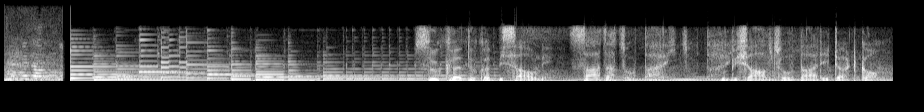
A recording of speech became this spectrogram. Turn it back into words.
पाइसकेको सुख दुःख बिसाउने साझा चौतारी विशाल चौतारी डट कम।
